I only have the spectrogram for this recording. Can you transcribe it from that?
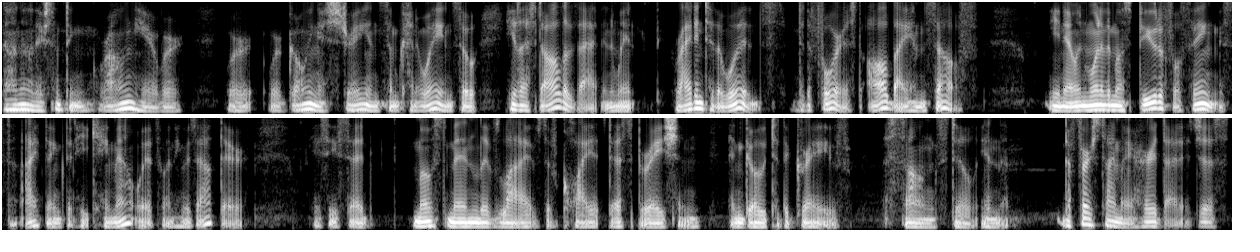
no, no, there's something wrong here. We're, we're, we're going astray in some kind of way. And so he left all of that and went right into the woods, into the forest, all by himself you know and one of the most beautiful things i think that he came out with when he was out there is he said most men live lives of quiet desperation and go to the grave the song still in them the first time i heard that it just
